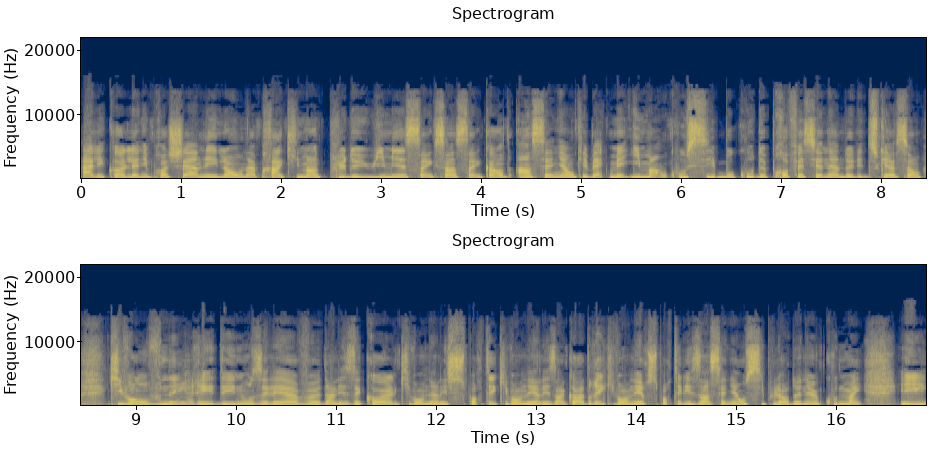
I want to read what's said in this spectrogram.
à l'école l'année prochaine. Et là, on apprend qu'il manque plus de 8550 enseignants au Québec, mais il manque aussi beaucoup de professionnels de l'éducation qui vont venir aider nos élèves dans les écoles, qui vont venir les supporter, qui vont venir les encadrer, qui vont venir supporter les enseignants aussi pour leur donner un coup de main. Et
